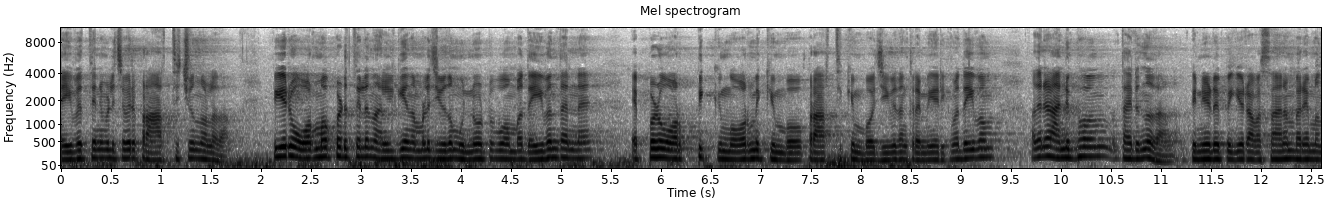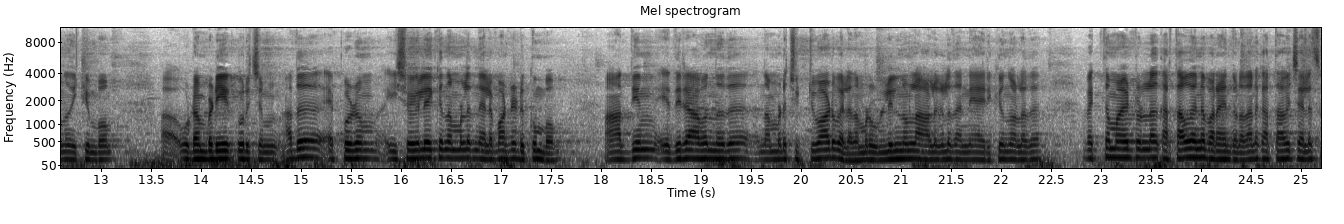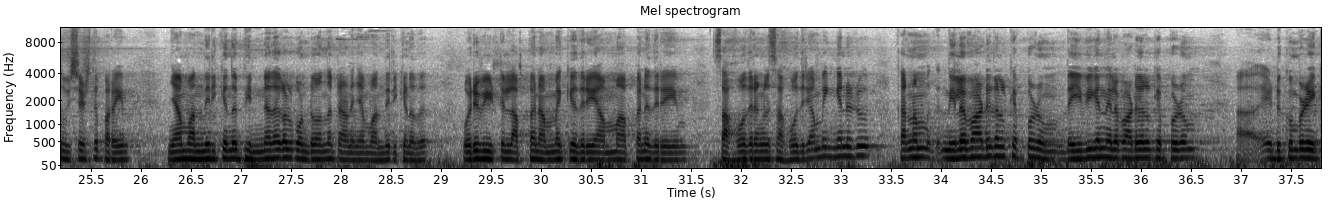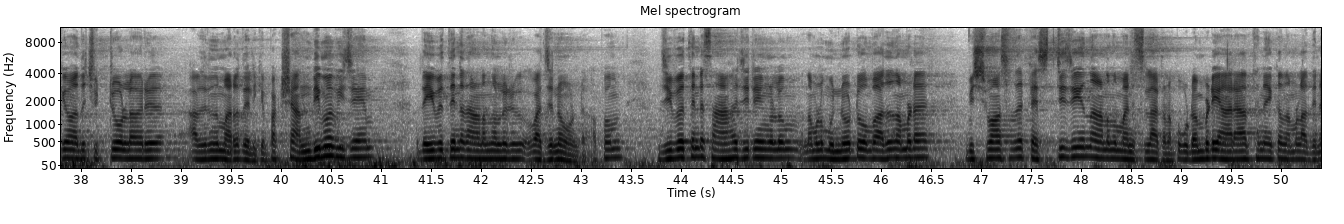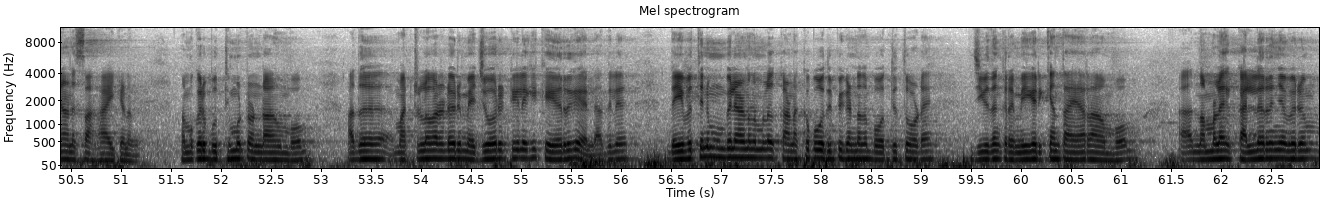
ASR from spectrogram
ദൈവത്തിന് വിളിച്ചവർ പ്രാർത്ഥിച്ചു എന്നുള്ളതാണ്. അപ്പോൾ ഈ ഒരു ഓർമ്മപ്പെടുത്തൽ നൽകി നമ്മൾ ജീവിതം മുന്നോട്ട് പോകുമ്പോൾ ദൈവം തന്നെ എപ്പോഴും ഓർപ്പിക്കും ഓർമ്മിക്കുമ്പോൾ പ്രാർത്ഥിക്കുമ്പോൾ ജീവിതം ക്രമീകരിക്കുമ്പോൾ ദൈവം അതിനൊരു അനുഭവം തരുന്നതാണ്. പിന്നീട് ഇപ്പോൾ ഈ ഒരു അവസാനം വരെ വന്ന് നിൽക്കുമ്പം ഉടമ്പടിയെക്കുറിച്ചും അത് എപ്പോഴും ഈശോയിലേക്ക് നമ്മൾ നിലപാടെടുക്കുമ്പം ആദ്യം എതിരാവുന്നത് നമ്മുടെ ചുറ്റുപാടുമല്ല. നമ്മുടെ ഉള്ളിൽ നിന്നുള്ള ആളുകൾ തന്നെ ആയിരിക്കും എന്നുള്ളത് വ്യക്തമായിട്ടുള്ള കർത്താവ് തന്നെ പറയുന്നുണ്ട് അതാണ് കർത്താവ് ചില സുവിശേഷത്തിൽ പറയും ഞാൻ വന്നിരിക്കുന്ന ഭിന്നതകൾ കൊണ്ടുവന്നിട്ടാണ് ഞാൻ വന്നിരിക്കുന്നത്. ഒരു വീട്ടിൽ അപ്പൻ അമ്മയ്ക്കെതിരെയും അമ്മ അപ്പനെതിരെയും സഹോദരങ്ങൾ സഹോദരി അപ്പം ഇങ്ങനൊരു കാരണം നിലപാടുകൾക്ക് എപ്പോഴും ദൈവിക നിലപാടുകൾക്ക് എപ്പോഴും എടുക്കുമ്പോഴേക്കും അത് ചുറ്റുമുള്ളവർ അതിൽ നിന്ന് മറുതലിക്കും. പക്ഷേ അന്തിമ വിജയം ദൈവത്തിന്റെതാണെന്നുള്ളൊരു വചനമുണ്ട്. അപ്പം ജീവിതത്തിന്റെ സാഹചര്യങ്ങളും നമ്മൾ മുന്നോട്ട് പോകുമ്പോൾ അത് നമ്മുടെ വിശ്വാസത്തെ ടെസ്റ്റ് ചെയ്യുന്നതാണെന്ന് മനസ്സിലാക്കണം. അപ്പോൾ ഉടമ്പടി ആരാധനയൊക്കെ നമ്മൾ അതിനാണ് സഹായിക്കുന്നത് നമുക്കൊരു ബുദ്ധിമുട്ടുണ്ടാകുമ്പോൾ അത് മറ്റുള്ളവരുടെ ഒരു മെജോറിറ്റിയിലേക്ക് കയറുകയല്ല അതിൽ ദൈവത്തിന് മുമ്പിലാണ് നമ്മൾ കണക്ക് ബോധിപ്പിക്കേണ്ടത് ബോധ്യത്തോടെ ജീവിതം ക്രമീകരിക്കാൻ തയ്യാറാകുമ്പോൾ നമ്മളെ കല്ലെറിഞ്ഞവരും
